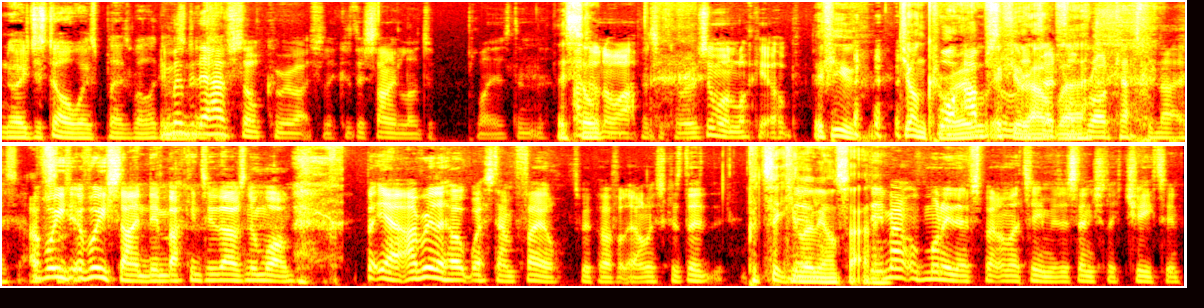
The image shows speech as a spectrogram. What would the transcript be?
No, he just always plays well against Maybe they have sold Carew actually because they signed loads of players, didn't they? They I don't know what happened to Carew. Someone look it up. If you, John What Carew, if absolutely you're out dreadful there, broadcasting that is. Have we have we signed him back in 2001? but yeah, I really hope West Ham fail. To be perfectly honest, because the particularly on Saturday, the amount of money they've spent on their team is essentially cheating.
